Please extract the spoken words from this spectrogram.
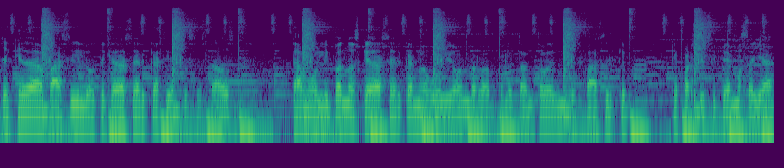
te queda fácil o te queda cerca ciertos estados. Tamaulipas nos queda cerca Nuevo León, ¿verdad? Por lo tanto es, es fácil que, que, participemos allá.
